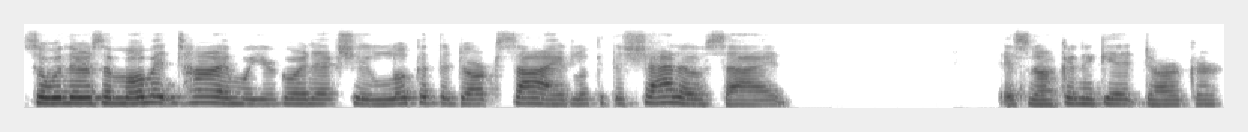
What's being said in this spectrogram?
So when there's a moment in time where you're going to actually look at the dark side, look at the shadow side, it's not going to get darker.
